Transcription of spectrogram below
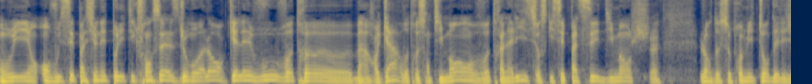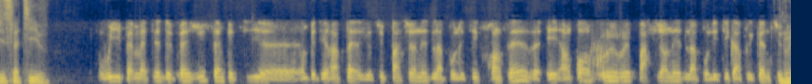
Oui, on, vous sait passionné de politique française, Jomo. Alors, quel est vous votre euh, bah, regard, votre sentiment, votre analyse sur ce qui s'est passé dimanche euh, lors de ce premier tour des législatives? Oui, permettez de faire juste un petit, euh, un petit rappel. Je suis passionné de la politique française et encore plus passionné de la politique africaine, surtout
